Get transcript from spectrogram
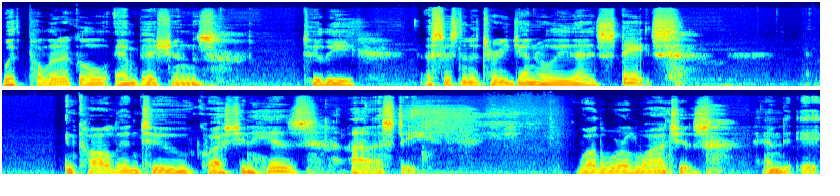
with political ambitions to the Assistant Attorney General of the United States and called into question his honesty while the world watches. And it,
